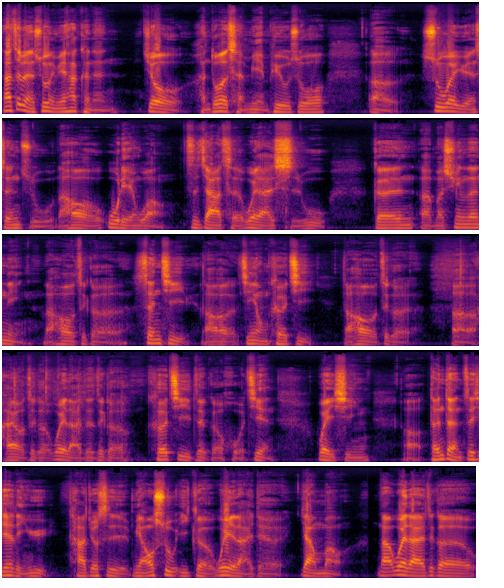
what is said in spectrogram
那这本书里面，它可能就很多的层面，譬如说，呃，数位原生族，然后物联网、自驾车、未来食物，跟呃 machine learning，然后这个生技，然后金融科技，然后这个呃还有这个未来的这个科技，这个火箭、卫星啊、等等这些领域，它就是描述一个未来的样貌。那未来这个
